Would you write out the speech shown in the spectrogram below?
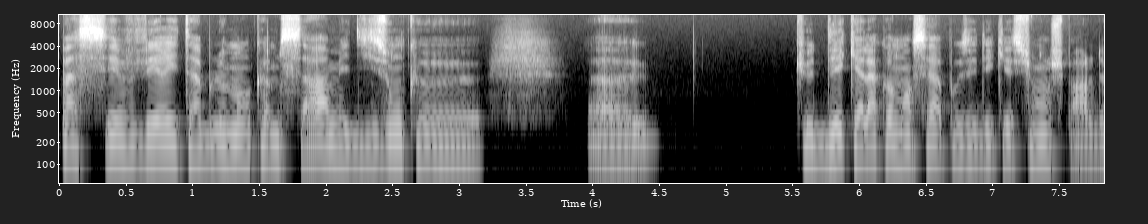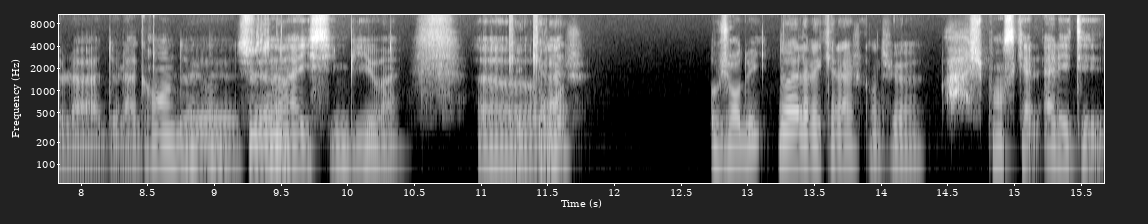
passé véritablement comme ça, mais disons que, euh, que dès qu'elle a commencé à poser des questions, je parle de la, de la grande euh, Susanna Isimbi. Ouais. quel âge? Aujourd'hui? Non, elle avait quel âge quand tu... Ah, je pense qu'elle elle était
